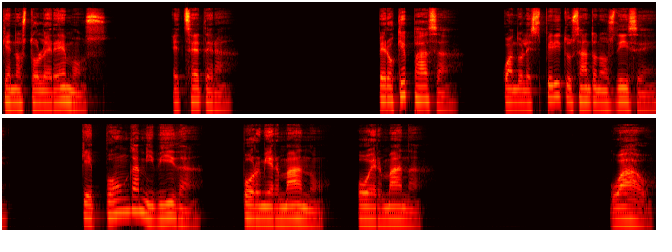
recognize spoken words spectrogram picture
que nos toleremos, etc. Pero ¿qué pasa cuando el Espíritu Santo nos dice que ponga mi vida por mi hermano o hermana? ¡Wow!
